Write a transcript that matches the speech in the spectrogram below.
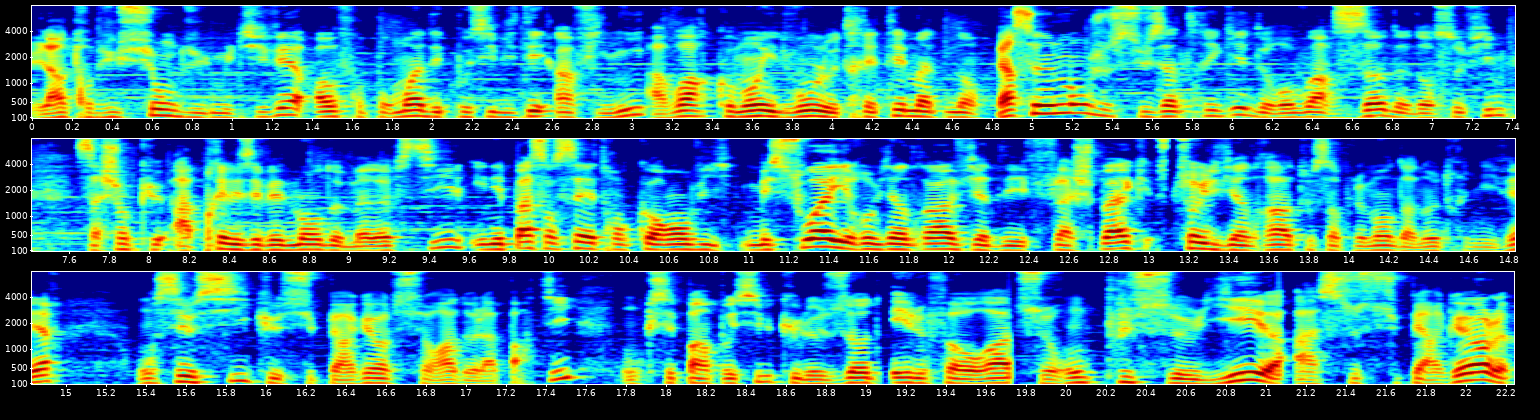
L'introduction du multivers offre pour moi des possibilités infinies à voir comment ils vont le traiter maintenant. Personnellement, je suis intrigué de revoir Zod dans ce film, sachant que après les événements de Man of Steel, il n'est pas censé être encore en vie. Mais soit il reviendra via des flashbacks, soit il viendra tout simplement d'un autre univers. On sait aussi que Supergirl sera de la partie, donc c'est pas impossible que le Zod et le Faora seront plus liés à ce Supergirl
